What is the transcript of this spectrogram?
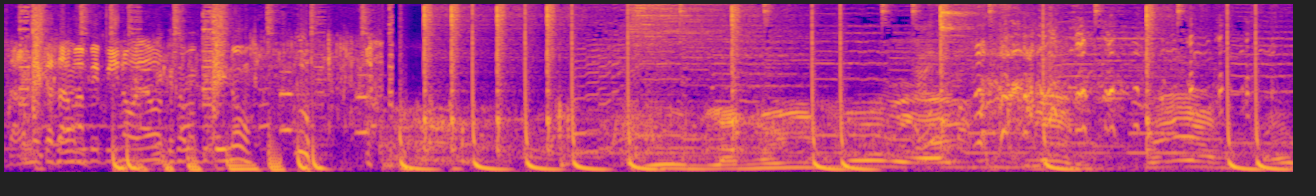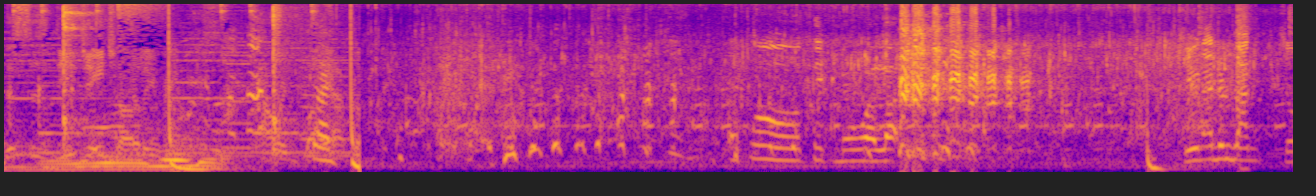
Saka may kasamang pipino, yun. May kasamang pipino. This is DJ Charlie Remix, powered by Ay. Putik na wala. Yun Idol Vlog. So,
